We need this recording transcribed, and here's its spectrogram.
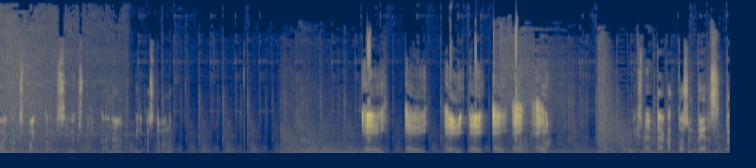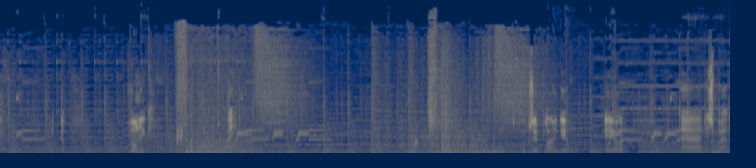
vai kaksi paikkaa, missä yksi paikka enää vilkastavana. Ei, ei, ei, ei, ei, ei, ei. Miksi meidän pitää katsoa sen persettä? Vittu. Lonik. Onko se blindia? Ei ole. That is bad.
